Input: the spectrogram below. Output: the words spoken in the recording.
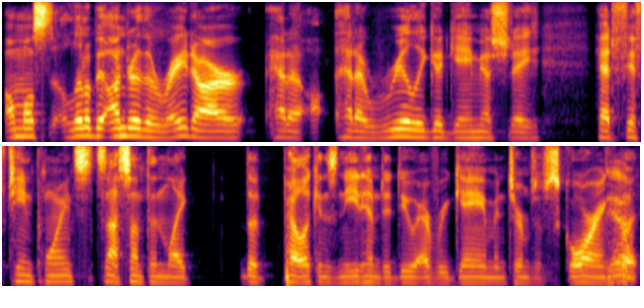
almost a little bit under the radar had a had a really good game yesterday. Had 15 points. It's not something like the Pelicans need him to do every game in terms of scoring, Yeah. but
